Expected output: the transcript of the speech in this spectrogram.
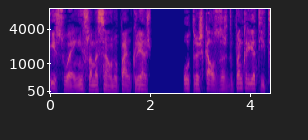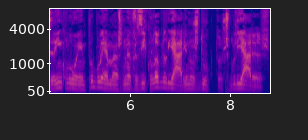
Isso é inflamação no pâncreas. Outras causas de pancreatite incluem problemas na vesícula biliar e nos ductos biliares.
